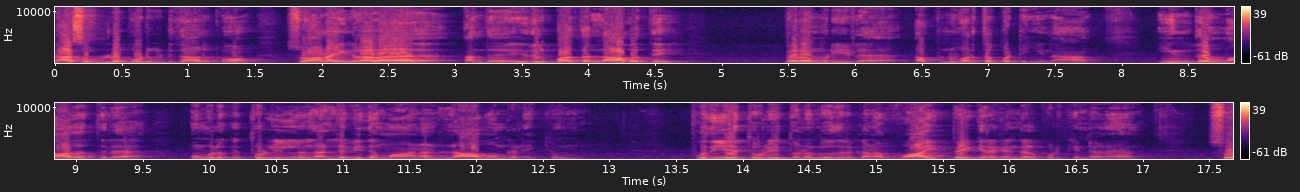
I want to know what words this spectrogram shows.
காசை உள்ளே போட்டுக்கிட்டு தான் இருக்கோம். ஸோ ஆனால் எங்களால் அந்த எதிர்பார்த்த லாபத்தை பெற முடியல அப்படின்னு வருத்தப்பட்டீங்கன்னா இந்த மாதத்தில் உங்களுக்கு தொழிலில் நல்ல விதமான லாபம் கிடைக்கும். புதிய தொழில் தொடங்குவதற்கான வாய்ப்பை கிரகங்கள் கொடுக்கின்றன. ஸோ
